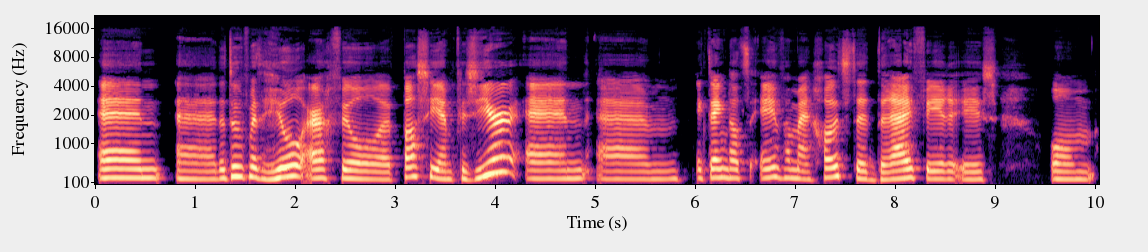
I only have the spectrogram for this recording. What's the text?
En dat doe ik met heel erg veel passie en plezier. En um, ik denk dat een van mijn grootste drijfveren is om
